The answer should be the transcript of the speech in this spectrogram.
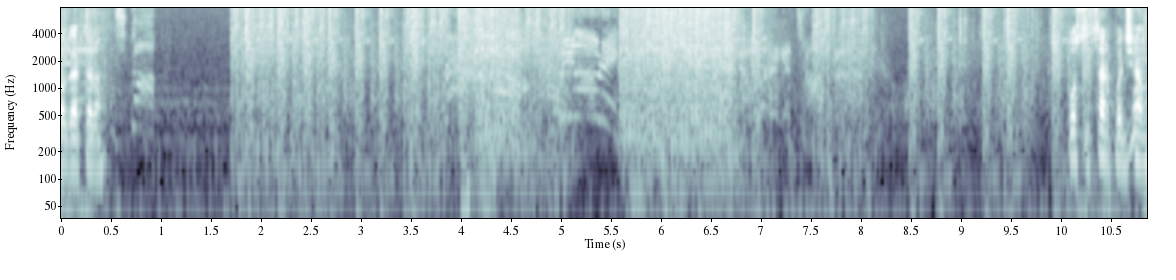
Băgat ăla. Stopp! Reloading. Pot să sar pe geam.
